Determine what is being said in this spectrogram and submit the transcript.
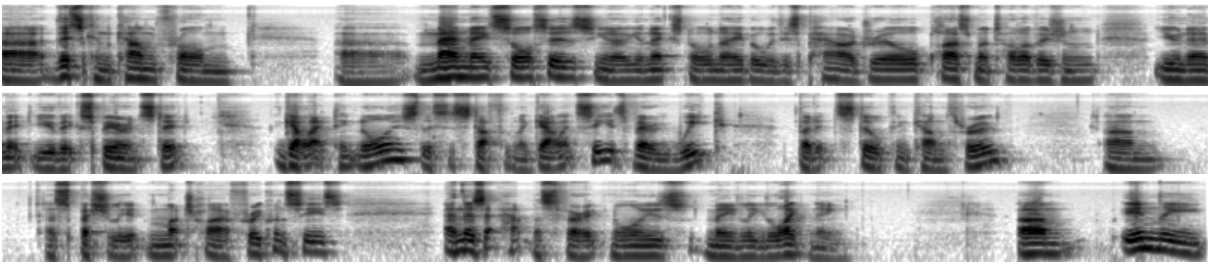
Uh, this can come from uh, man-made sources, you know, your next door neighbor with his power drill, plasma television, you name it, you've experienced it. Galactic noise, this is stuff from the galaxy. It's very weak, but it still can come through, um, especially at much higher frequencies. And there's atmospheric noise, mainly lightning. Um, in the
